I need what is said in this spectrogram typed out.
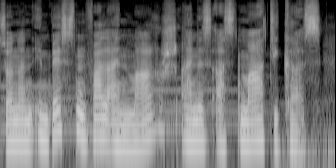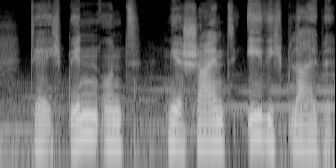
sondern im besten Fall ein Marsch eines Asthmatikers, der ich bin und mir scheint ewig bleibe.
